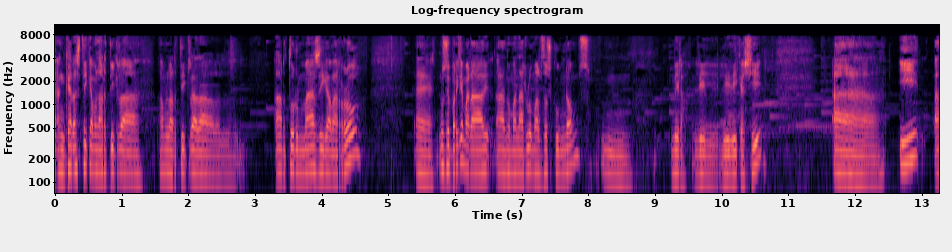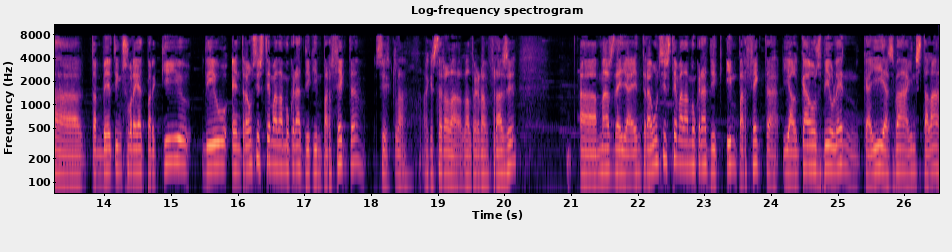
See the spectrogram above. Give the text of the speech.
encara estic amb l'article amb l'article del Artur Mas i Gavarró Eh, no sé per què m'agrada anomenar-lo amb els dos cognoms. Mm, mira, li, li dic així. Uh, I uh, també tinc sobrellat per aquí, diu, entre un sistema democràtic imperfecte, sí, clar, aquesta era l'altra la, gran frase, uh, Mas deia, entre un sistema democràtic imperfecte i el caos violent que ahir es va instal·lar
